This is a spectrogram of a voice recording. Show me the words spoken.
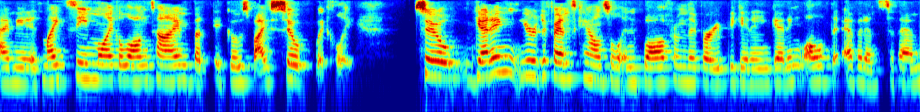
I mean, it might seem like a long time, but it goes by so quickly. So getting your defense counsel involved from the very beginning, getting all of the evidence to them,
